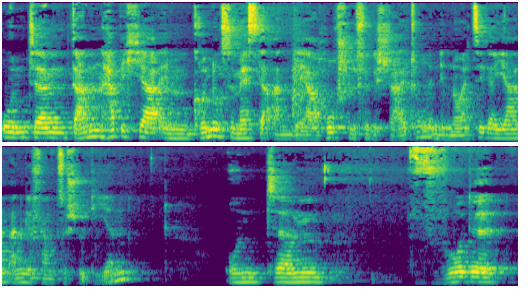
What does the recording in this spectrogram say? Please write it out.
Und ähm, dann habe ich ja im Gründungssemester an der Hochschule für Gestaltung in den 90er Jahren angefangen zu studieren und ähm, wurde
